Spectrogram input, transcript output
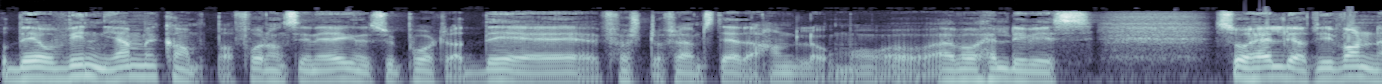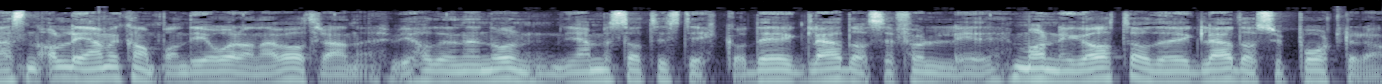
Og det å vinne hjemmekamper foran sine egne supportere, det er først og fremst det det handler om. Og jeg var heldigvis så heldig at vi vant nesten alle hjemmekampene de årene jeg var trener. Vi hadde en enorm hjemmestatistikk, og det gleda selvfølgelig mannen i gata, og det det av supporterne.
